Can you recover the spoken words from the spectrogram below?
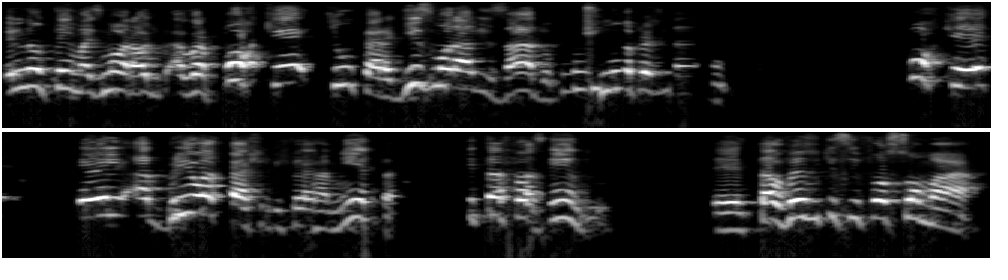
Ele não tem mais moral. De... Agora, por que, que um cara desmoralizado continua presidente da República? Porque ele abriu a caixa de ferramenta e está fazendo, é, talvez o que se for somar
